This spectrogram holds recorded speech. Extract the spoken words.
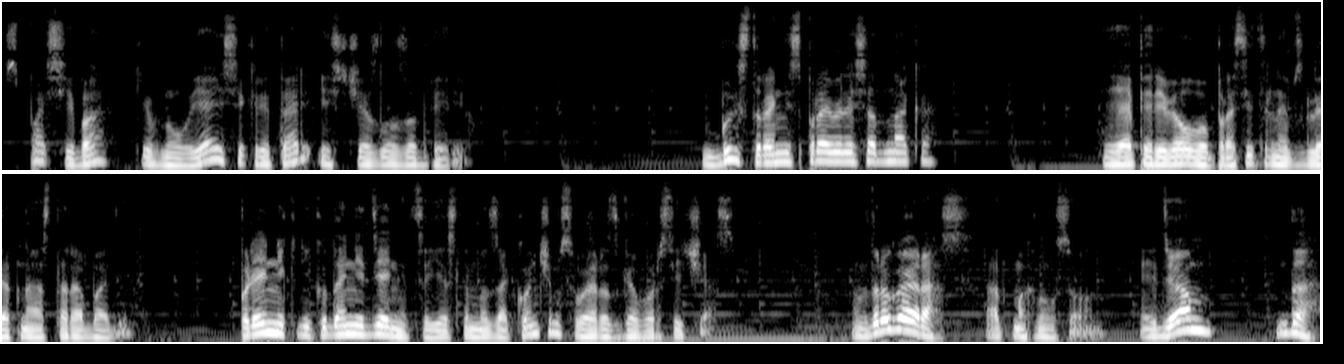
«Спасибо», — кивнул я, и секретарь исчезла за дверью. Быстро они справились, однако. Я перевел вопросительный взгляд на Астарабаде. Пленник никуда не денется, если мы закончим свой разговор сейчас. «В другой раз», — отмахнулся он. «Идем?» «Да»,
